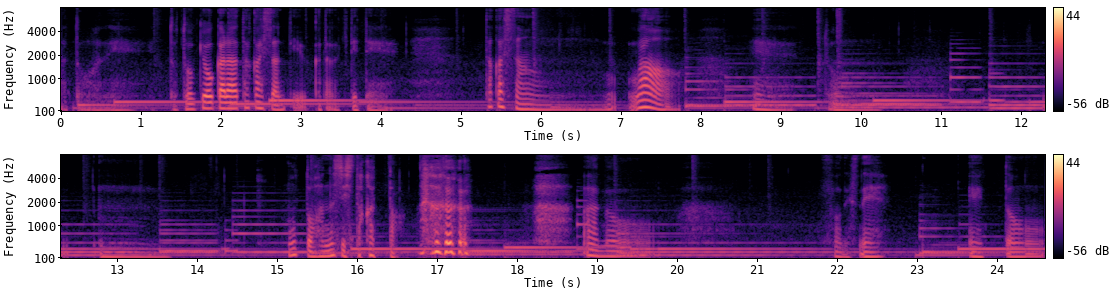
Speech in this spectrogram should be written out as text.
あとはね、えっと、東京からたかしさんっていう方が来ててたかしさんはえー、っともっと話したかった。あのそうですね。えっと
